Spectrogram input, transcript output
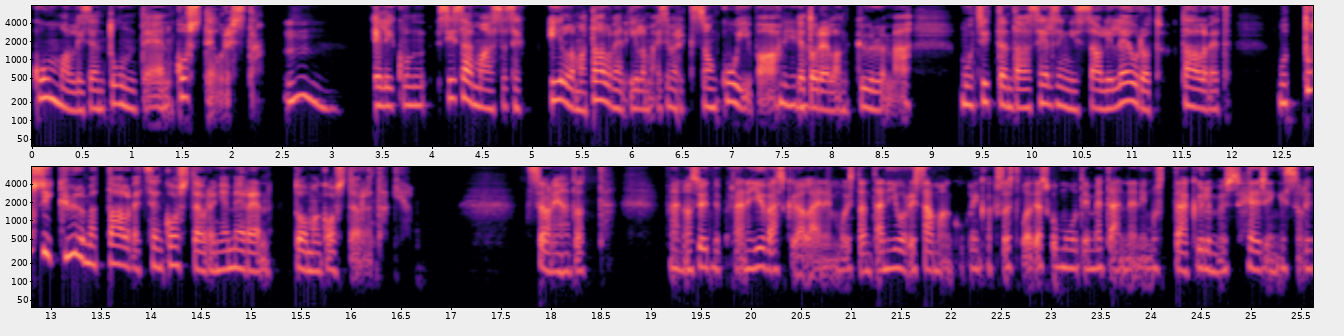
kummallisen tunteen kosteudesta. Mm. Eli kun sisämaassa se ilma, talven ilma esimerkiksi se on kuivaa niin ja todella kylmää. Mutta sitten taas Helsingissä oli leudot talvet, mutta tosi kylmät talvet sen kosteuden ja meren tuoman kosteuden takia. Se on ihan totta. Mä en ole syntyperäinen Jyväskyläläinen, muistan tämän juuri saman, kun olin 12-vuotias, kun muutimme tänne, niin musta tämä kylmyys Helsingissä oli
